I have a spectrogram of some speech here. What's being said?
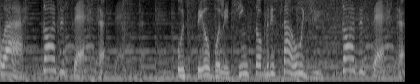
No ar, Dose Certa. O seu boletim sobre saúde. Dose Certa.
